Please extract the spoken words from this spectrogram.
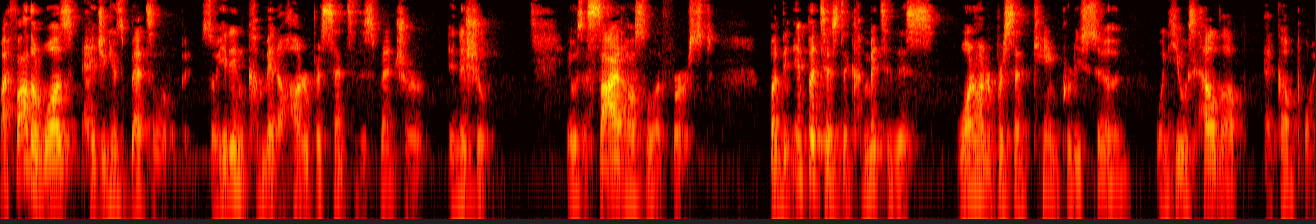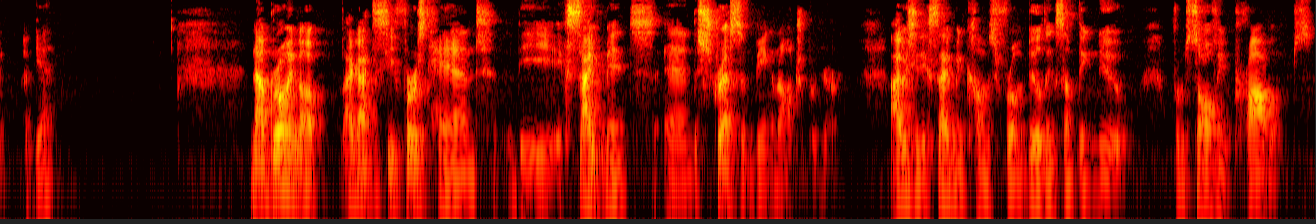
my father was hedging his bets a little bit, so he didn't commit 100% to this venture initially. It was a side hustle at first, but the impetus to commit to this 100% came pretty soon when he was held up at gunpoint again. Now, growing up, I got to see firsthand the excitement and the stress of being an entrepreneur. Obviously, the excitement comes from building something new, from solving problems.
